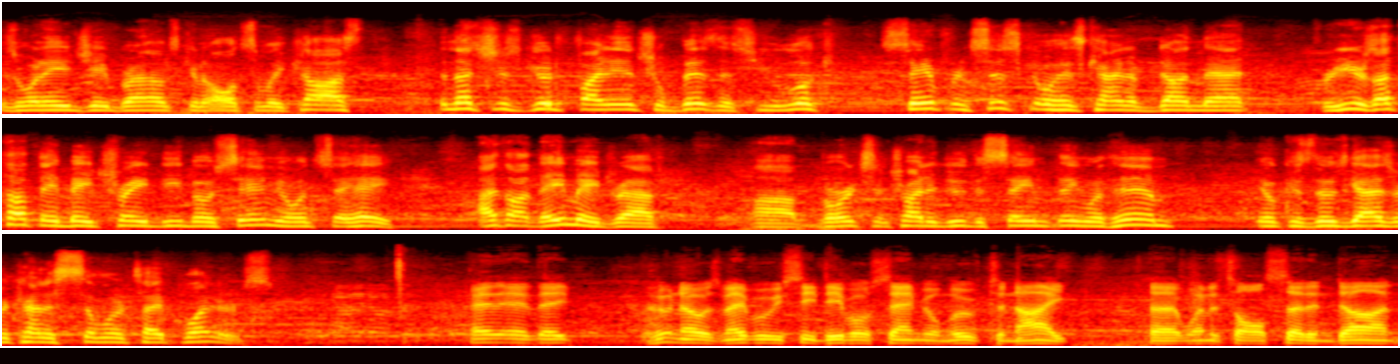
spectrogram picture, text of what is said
as what AJ Brown's going to ultimately cost." And that's just good financial business. You look, San Francisco has kind of done that for years. I thought they may trade Deebo Samuel and say, "Hey, I thought they may draft." uh, Burks and try to do the same thing with him, you know, because those guys are kind of similar type players. And, and, they, who knows? Maybe we see Deebo Samuel move tonight uh, when it's all said and done.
